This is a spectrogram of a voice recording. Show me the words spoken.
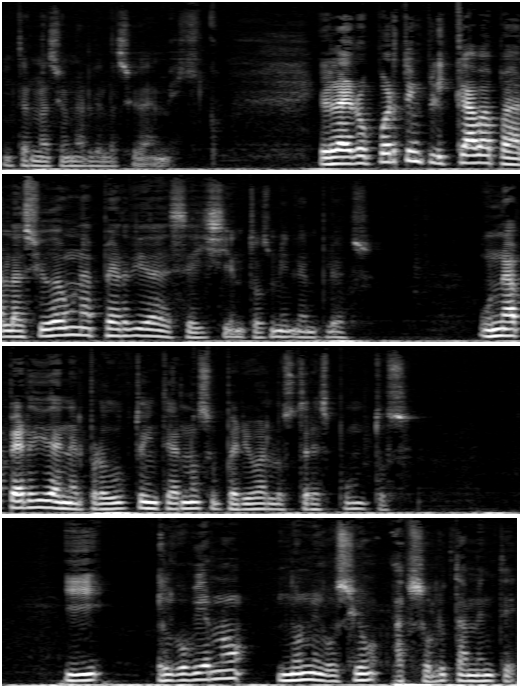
internacional de la Ciudad de México. El aeropuerto implicaba para la ciudad una pérdida de 600 mil empleos, una pérdida en el Producto Interno superior a los tres puntos. Y el gobierno no negoció absolutamente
